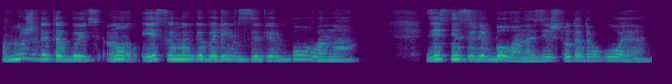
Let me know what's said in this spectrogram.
А может это быть, ну, если мы говорим завербовано, здесь не завербовано, здесь что-то другое.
